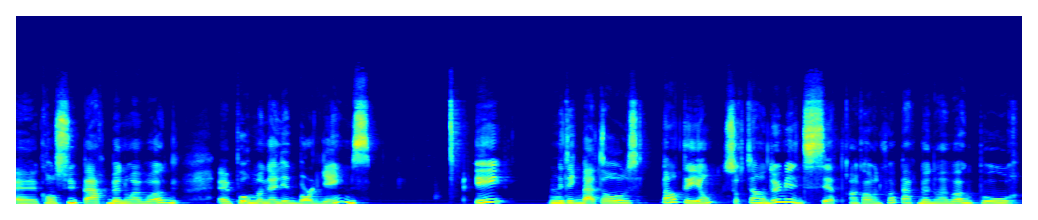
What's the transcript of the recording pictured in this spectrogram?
euh, conçu par Benoît Vogue euh, pour Monolith Board Games. Et Mythic Battles Panthéon, sorti en 2017, encore une fois par Benoît Vogue pour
